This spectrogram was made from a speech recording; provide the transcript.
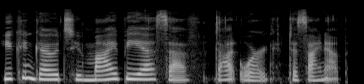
you can go to mybsf.org to sign up.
